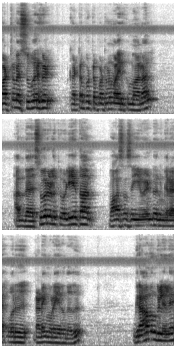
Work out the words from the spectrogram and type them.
பட்டண சுவர்கள் கட்டப்பட்ட பட்டணமாக இருக்குமானால் அந்த சுவர்களுக்கு வெளியே தான் வாசம் செய்ய வேண்டும் என்கிற ஒரு நடைமுறை இருந்தது. கிராமங்களிலே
